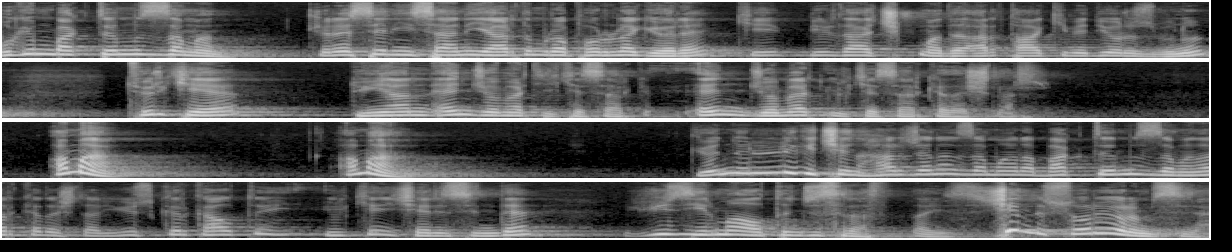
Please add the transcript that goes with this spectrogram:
Bugün baktığımız zaman küresel insani yardım raporuna göre ki bir daha çıkmadı takip ediyoruz bunu. Türkiye dünyanın en cömert ülkesi en cömert ülkesi arkadaşlar. Ama ama gönüllülük için harcanan zamana baktığımız zaman arkadaşlar 146 ülke içerisinde 126. sıradayız. Şimdi soruyorum size.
